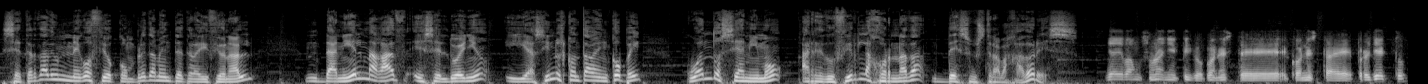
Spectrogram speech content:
se trata de un negocio completamente tradicional. Daniel Magaz es el dueño y así nos contaba en Cope cuando se animó a reducir la jornada de sus trabajadores. Ya llevamos un año y pico con este con este proyecto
